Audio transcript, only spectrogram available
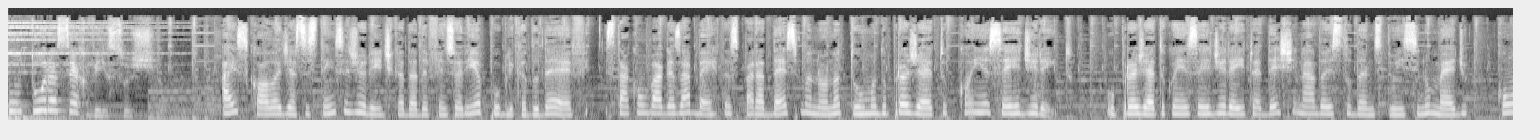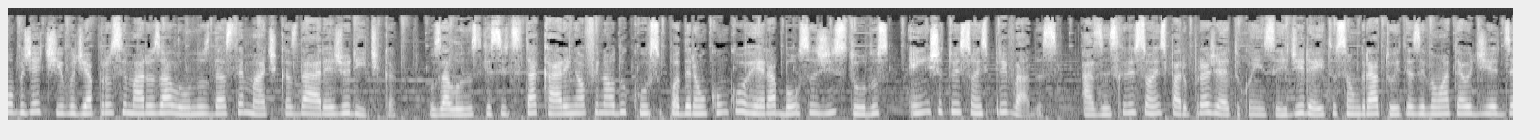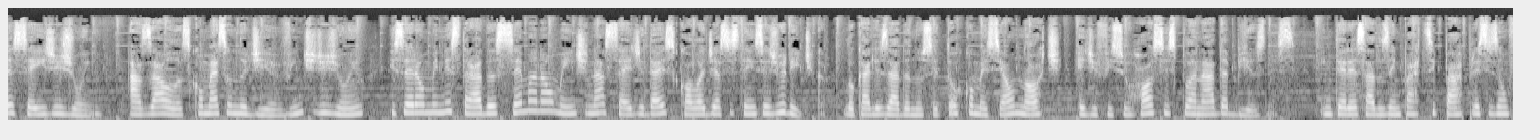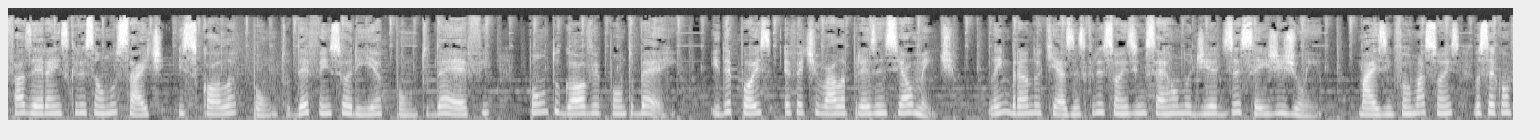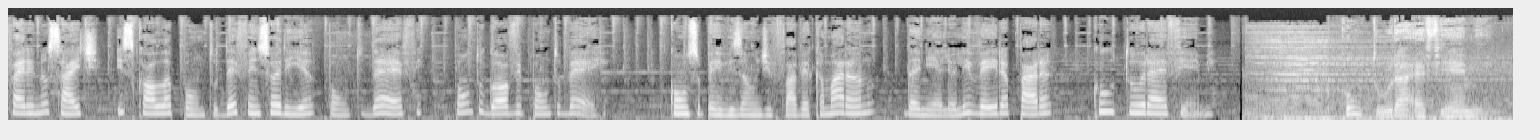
Cultura Serviços. A Escola de Assistência Jurídica da Defensoria Pública do DF está com vagas abertas para a 19ª turma do projeto Conhecer Direito. O projeto Conhecer Direito é destinado a estudantes do ensino médio com o objetivo de aproximar os alunos das temáticas da área jurídica. Os alunos que se destacarem ao final do curso poderão concorrer a bolsas de estudos em instituições privadas. As inscrições para o projeto Conhecer Direito são gratuitas e vão até o dia 16 de junho. As aulas começam no dia 20 de junho e serão ministradas semanalmente na sede da Escola de Assistência Jurídica, localizada no setor comercial norte, edifício Rossi Esplanada Business. Interessados em participar precisam fazer a inscrição no site escola.defensoria.df.gov.br e depois efetivá-la presencialmente. Lembrando que as inscrições encerram no dia 16 de junho. Mais informações você confere no site escola.defensoria.df.gov.br. Com supervisão de Flávia Camarano, Daniela Oliveira para Cultura FM. Cultura FM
